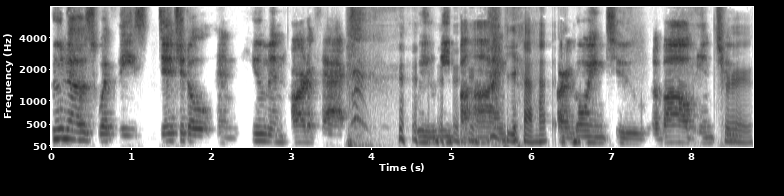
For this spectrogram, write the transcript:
Who knows what these digital and human artifacts we leave behind yeah. are going to evolve into? True True.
